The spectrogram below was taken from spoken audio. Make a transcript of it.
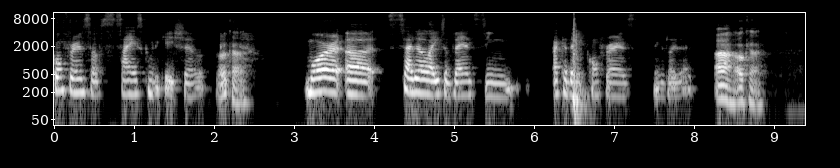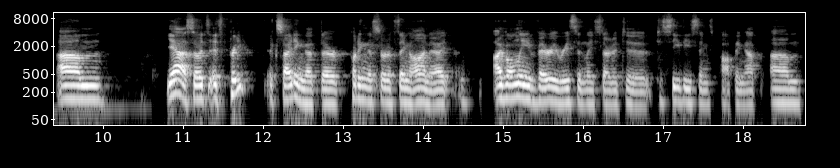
conference of science communication okay more uh, satellite events in academic conference things like that Ah, okay. Um, yeah, so it's it's pretty exciting that they're putting this sort of thing on. I I've only very recently started to to see these things popping up. Um,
